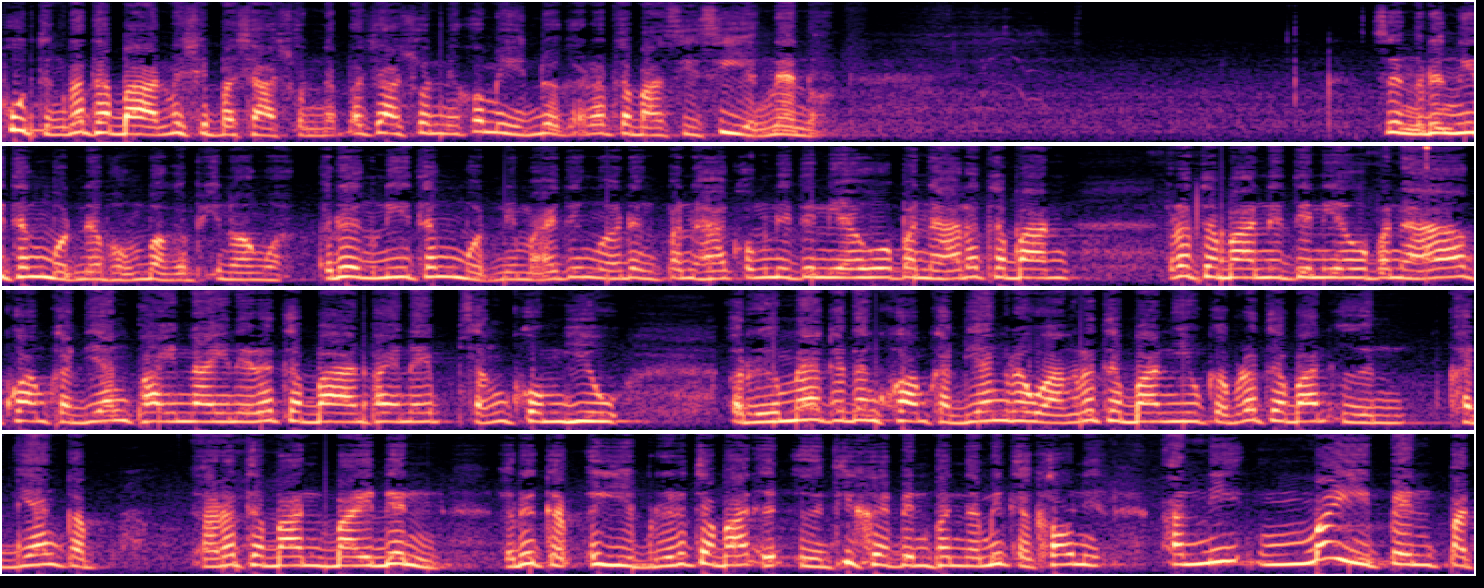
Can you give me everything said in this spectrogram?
พูดถึงรัฐบาลไม่ใช่ประชาชนนะประชาชนเนี่ยก็ไม่เห็นด้วยกับรัฐบาลซีซีอย่างแน่นอน ซึ่งเรื่องนี้ทั้งหมดเนี่ยผมบอกกับพี่น้องว่า เรื่องนี้ทั้งหมดนี่หมายถึงว่าเรื่องปัญหาของเนติเนียโฮปัญหารัฐบาล รัฐบาลเนติเนียโฮปัญหา ความขัดแย้งภายในในรัฐบาลภายในสังคมยิว หรือแม้กระทั่งความขัดแย้งระหว่างรัฐบาลยิวกับรัฐบาลอื่น ขัดแย้งกับรัฐบาลไบเดนหรือกับอียิปต์หรือรัฐบาลอื่น ๆ ที่เคยเป็นพันธมิตรกับเขาเนี่ยอันนี้ไม่เป็นปัจ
